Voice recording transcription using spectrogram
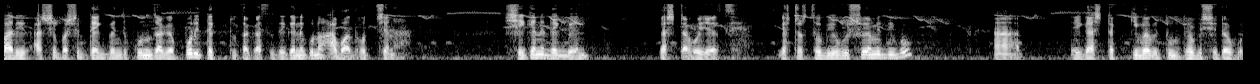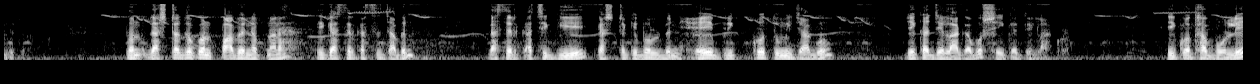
বাড়ির আশেপাশে দেখবেন যে কোন জায়গায় পরিত্যক্ত জায়গা আছে, যেখানে কোনো আবাদ হচ্ছে না, সেখানে দেখবেন গাছটা হয়ে আছে। গাছটার ছবি অবশ্যই আমি দিব, আর এই গাছটা কীভাবে তুলতে হবে সেটাও বলে দেব। তখন গাছটা যখন পাবেন আপনারা, এই গাছের কাছে যাবেন। গাছের কাছে গিয়ে গাছটাকে বলবেন, হে বৃক্ষ, তুমি জাগো, যে কাজে লাগাবো সেই কাজে লাগো। এই কথা বলে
